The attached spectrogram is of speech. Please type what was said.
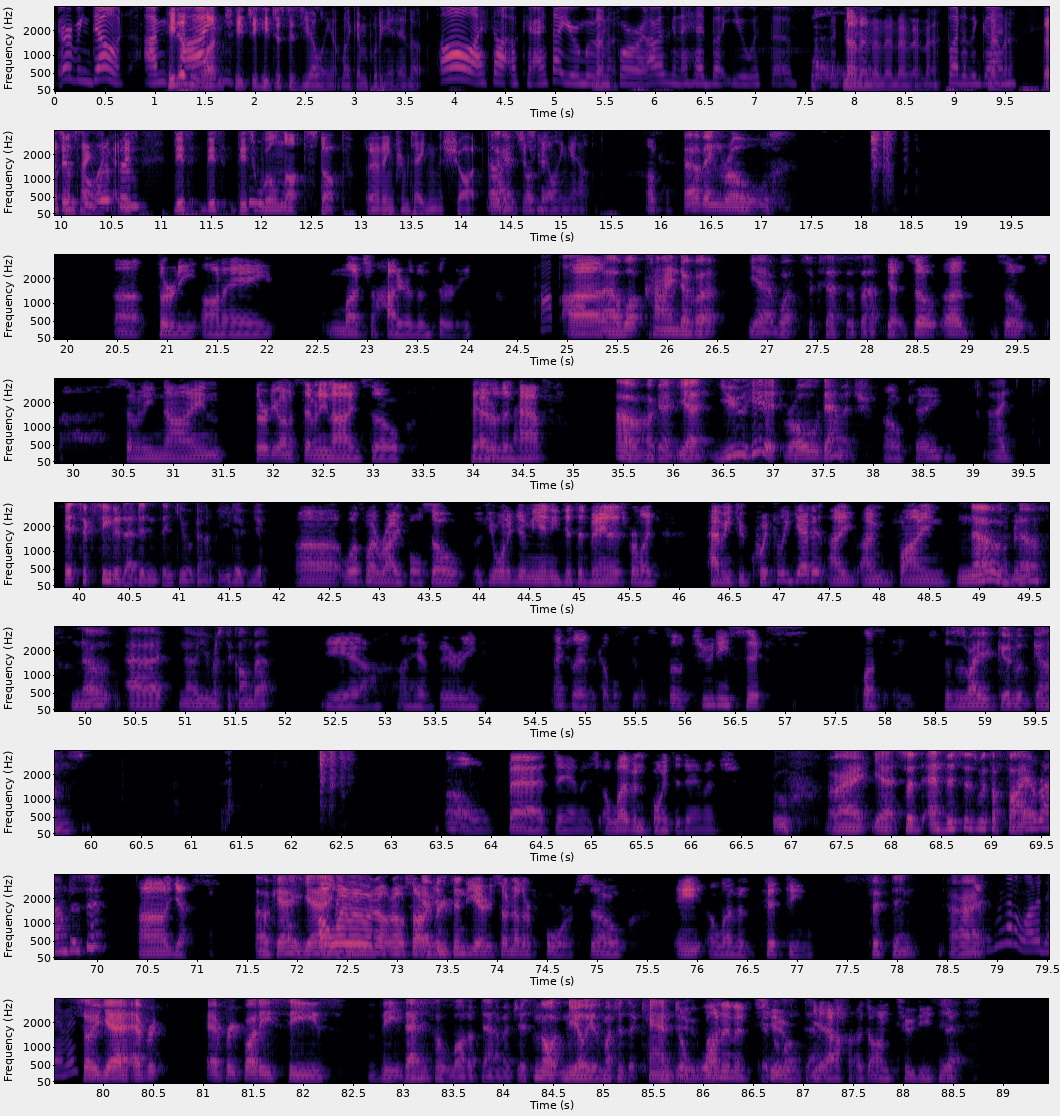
"Irving, don't." I'm. He doesn't I'm- lunge. He, he just is yelling at like and putting a hand up. Oh, I thought. Okay, I thought you were moving no. forward. I was gonna headbutt you with the with No, the no, no, no, no, no, no. butt of the gun. no. That's what I'm saying. Like this, this, this, this will not stop Irving from taking the shot. Kai is just okay. yelling out. Okay. Irving roll. Uh, thirty on a much higher than thirty. Pop Uh, off. Uh, what kind of a? Yeah. What success is that? yeah. So uh, so s- 79, 30 on a seventy nine. So better. than half. Oh, okay. Yeah, you hit it. Roll damage. Okay. I. It succeeded. I didn't think you were gonna, but you do. Yep. Uh, well, it's my rifle. So if you want to give me any disadvantage for like having to quickly get it, I I'm fine. No, Okay. no, no. Uh, no. You're Mr. Combat. Yeah, I have very. Actually, I have a couple skills. So two d six plus eight. This is why you're good with guns. Oh, bad damage. Eleven points of damage. Oof. All right. Yeah. So, and this is with a fire round, is it? Uh, yes. Okay. Yeah. oh wait, you- wait, wait, no, no, sorry, every- incendiary. So another four. So eight, eleven, fifteen. Fifteen. All right. Isn't that a lot of damage? So yeah, every everybody sees the that is a lot of damage. It's not nearly as much as it can It's do. a one and a a two. damage. yeah, on two d six.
